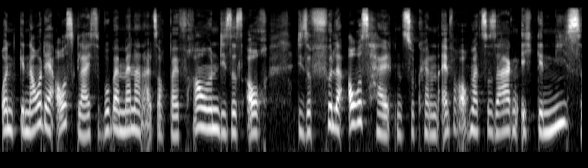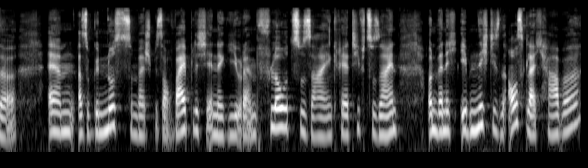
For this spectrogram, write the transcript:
Und genau der Ausgleich, sowohl bei Männern als auch bei Frauen, dieses auch, diese Fülle aushalten zu können und einfach auch mal zu sagen, ich genieße, ähm, also Genuss zum Beispiel ist auch weibliche Energie oder im Flow zu sein, kreativ zu sein. Und wenn ich eben nicht diesen Ausgleich habe,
